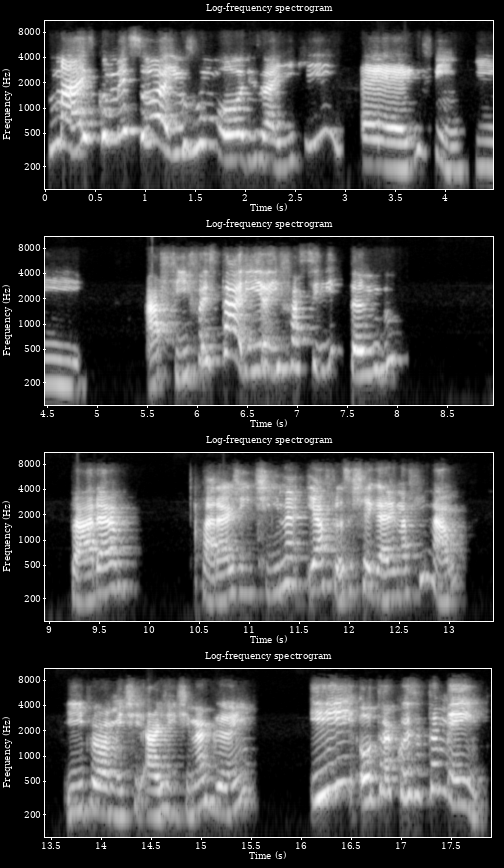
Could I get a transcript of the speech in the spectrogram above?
Mas começou aí os rumores aí que, é, enfim, que a FIFA estaria aí facilitando para, para a Argentina e a França chegarem na final e provavelmente a Argentina ganhe. E outra coisa também,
